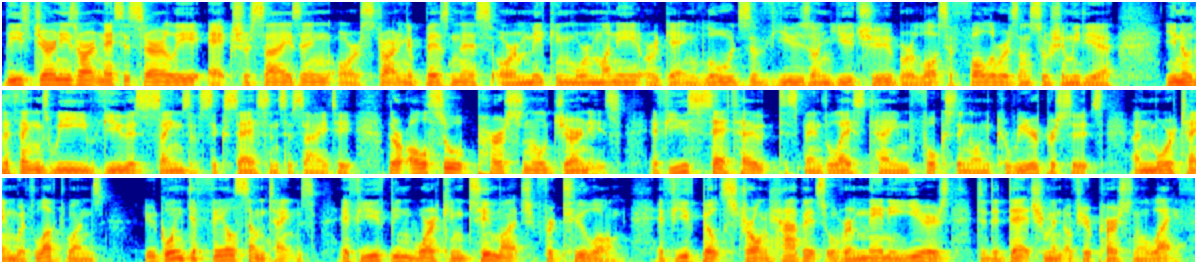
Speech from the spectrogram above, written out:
These journeys aren't necessarily exercising or starting a business or making more money or getting loads of views on YouTube or lots of followers on social media. You know, the things we view as signs of success in society. They're also personal journeys. If you set out to spend less time focusing on career pursuits and more time with loved ones, you're going to fail sometimes if you've been working too much for too long, if you've built strong habits over many years to the detriment of your personal life.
